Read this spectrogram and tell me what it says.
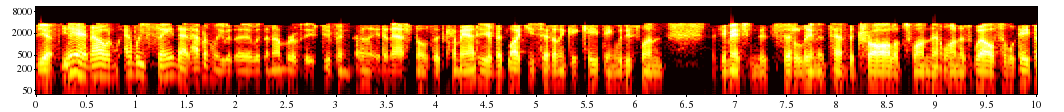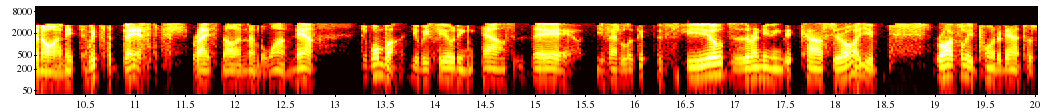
yep, yeah. No, and, and we've seen that, haven't we, with a with a number of these different uh, internationals that come out here. But like you said, I think a key thing with this one, as you mentioned, it's settled in. It's had the trial. It's won that one as well. So we'll keep an eye on it. So it's the best race nine, number one. Now. Toowoomba, you'll be fielding out there. You've had a look at the fields. Is there anything that casts your eye? You rightfully pointed out to us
